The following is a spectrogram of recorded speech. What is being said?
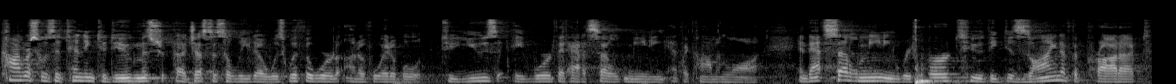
Congress was intending to do, Mr. Uh, Justice Alito, was with the word unavoidable to use a word that had a settled meaning at the common law. And that settled meaning referred to the design of the product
